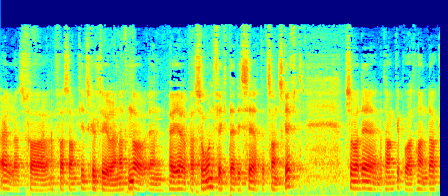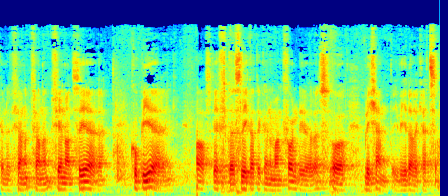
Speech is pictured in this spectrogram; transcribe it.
ellers fra, fra, samtidskulturen, at når en høyere person fikk dedisert et sånt skrift, så var det med tanke på at han da kunne finansiere kopiering av skriftet, slik at det kunne mangfoldiggjøres og bli kjent i videre kretser.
